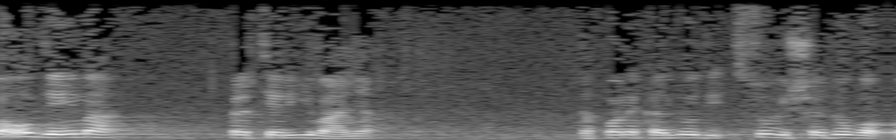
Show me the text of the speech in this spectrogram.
Pa ovdje ima pretjerivanja da ponekad ljudi suviše dugo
